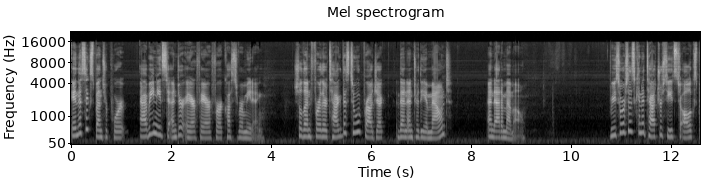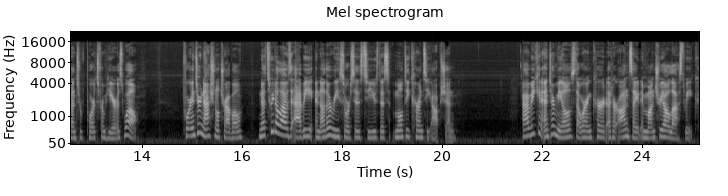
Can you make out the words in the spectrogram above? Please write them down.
In this expense report, Abby needs to enter airfare for a customer meeting. She'll then further tag this to a project then enter the amount, and add a memo. Resources can attach receipts to all expense reports from here as well. For international travel, NetSuite allows Abby and other resources to use this multi-currency option. Abby can enter meals that were incurred at her on-site in Montreal last week.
